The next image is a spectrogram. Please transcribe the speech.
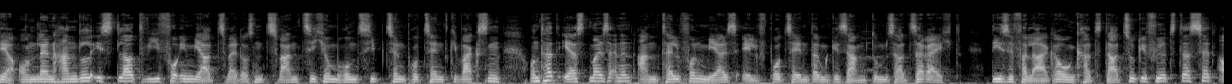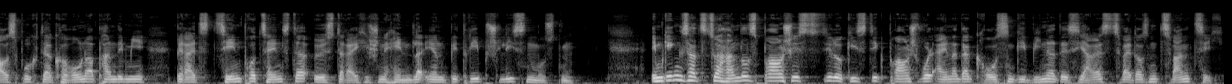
Der Onlinehandel ist laut WIFO im Jahr 2020 um rund 17 Prozent gewachsen und hat erstmals einen Anteil von mehr als 11 Prozent am Gesamtumsatz erreicht. Diese Verlagerung hat dazu geführt, dass seit Ausbruch der Corona-Pandemie bereits 10 Prozent der österreichischen Händler ihren Betrieb schließen mussten. Im Gegensatz zur Handelsbranche ist die Logistikbranche wohl einer der großen Gewinner des Jahres 2020.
